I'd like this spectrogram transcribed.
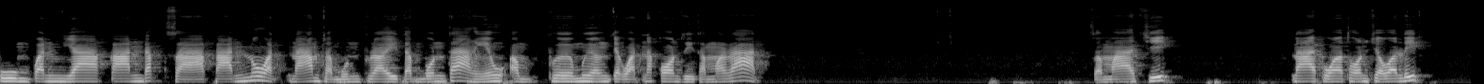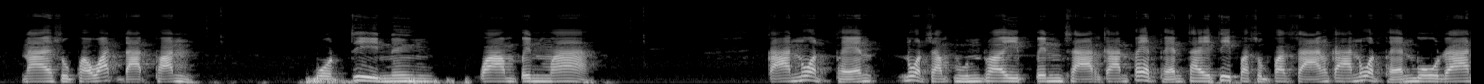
ภูมิปัญญาการรักษาการนวดน้ำสมุนไพรตำบลท่างิ้วอำเภอเมืองจังหวัดนครศรีธรรมราช สมาชิก นายพงศธรชวลิต นายสุภวัตดาดพันธ์บทที่หนึ่งความเป็นมา การนวดแผนนวดสมุนไพรเป็นศาสตร์การแพทย์แผนไทยที่ผสมผสานการนวดแผนโบราณ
